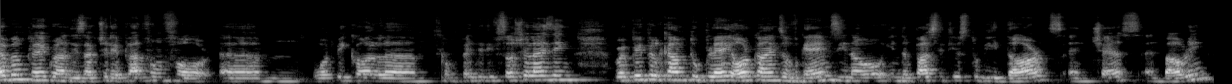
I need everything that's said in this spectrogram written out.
urban playground is actually a platform for um, what we call um, competitive socializing, where people come to play all kinds of games. You know, in the past it used to be darts and chess and bowling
